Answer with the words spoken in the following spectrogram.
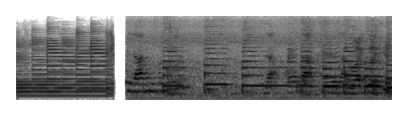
Dạ, dạ, dạ.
